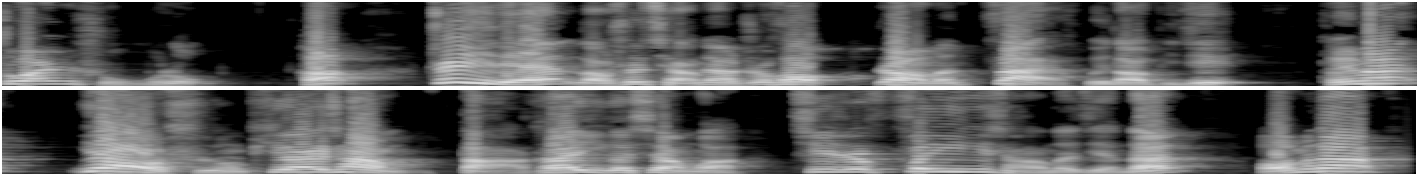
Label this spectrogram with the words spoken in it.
专属目录。好，这一点老师强调之后，让我们再回到笔记，同学们要使用 Pycharm 打开一个项目啊，其实非常的简单，我们呢。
